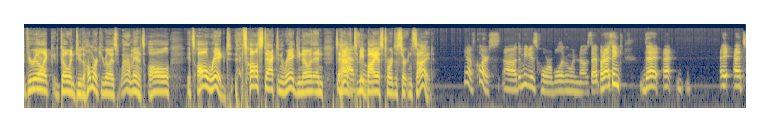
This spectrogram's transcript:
if you really Yeah. like go and do the homework, you realize, wow, man, it's all it's all rigged. It's all stacked and rigged, you know. And, and to have Yeah, to be biased towards a certain side. Yeah, of course. Uh, the media is horrible. Everyone knows that. But I think that at, at,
